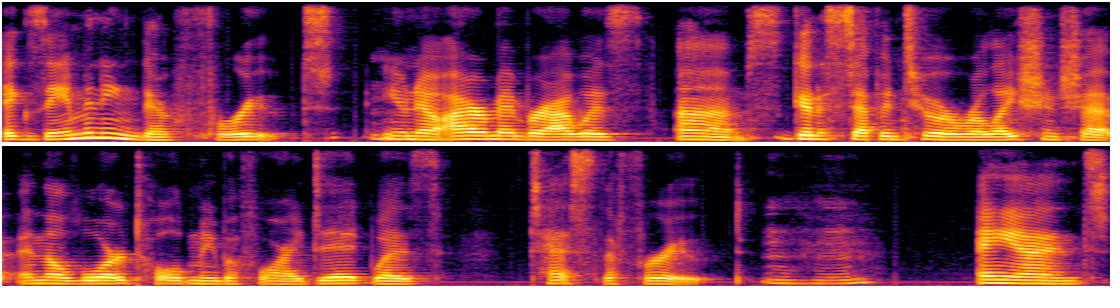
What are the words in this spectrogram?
examining their fruit. You know, mm-hmm. I remember I was um, going to step into a relationship, and the Lord told me before I did was test the fruit. Mm-hmm. And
